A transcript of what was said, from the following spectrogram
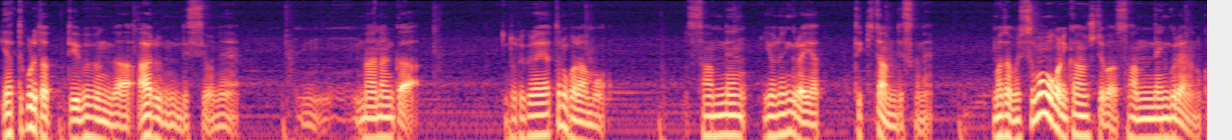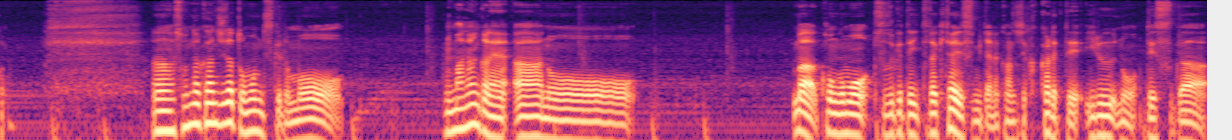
やってこれたっていう部分があるんですよね。まあなんか、どれぐらいやったのかな、もう。3年、4年ぐらいやってきたんですかね。まあ多分質問箱に関しては3年ぐらいなのかな。あそんな感じだと思うんですけども、まあなんかね、あのーまあ今後も続けていただきたいですみたいな感じで書かれているのですが、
